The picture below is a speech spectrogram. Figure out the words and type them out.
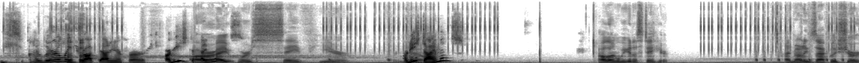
I literally dropped down here first. Are these diamonds? Alright, we're safe here. Are these diamonds? How long are we gonna stay here? I'm not exactly sure,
